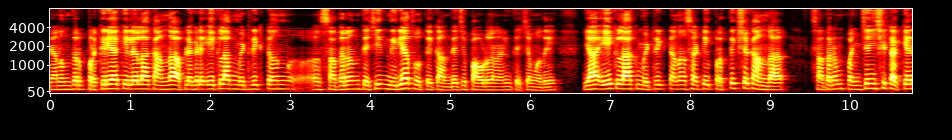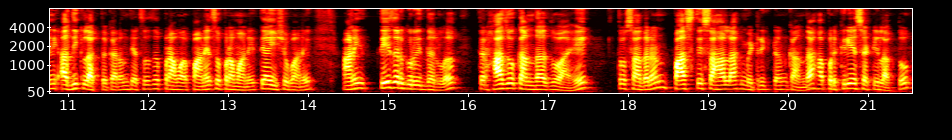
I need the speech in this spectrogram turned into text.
त्यानंतर प्रक्रिया केलेला कांदा आपल्याकडे एक लाख मेट्रिक टन साधारण त्याची निर्यात होते कांद्याची पावडर आणि त्याच्यामध्ये. या एक लाख मेट्रिक टनासाठी प्रत्यक्ष कांदा साधारण पंच्याऐंशी टक्क्यांनी अधिक लागतं. कारण त्याचं जर प्रमा पाण्याचं प्रमाण आहे त्या हिशोबाने. आणि ते जर गृहीत धरलं तर हा जो कांदा जो आहे तो साधारण पाच ते सहा लाख मेट्रिक टन कांदा हा प्रक्रियेसाठी लागतो.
